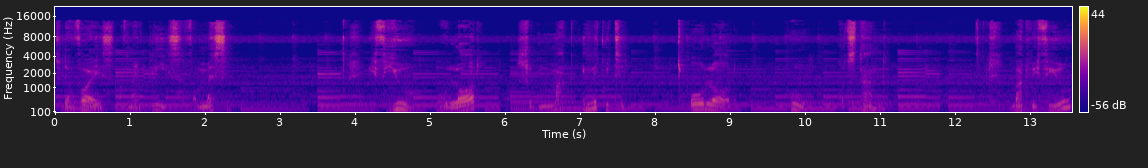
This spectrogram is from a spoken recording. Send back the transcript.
to the voice of my pleas for mercy. You, O Lord, should mark iniquity, O Lord, who could stand? But with you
